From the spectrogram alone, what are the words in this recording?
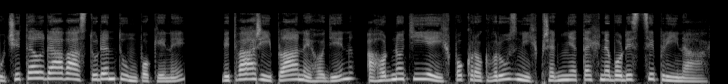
Učitel dává studentům pokyny, vytváří plány hodin a hodnotí jejich pokrok v různých předmětech nebo disciplínách.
